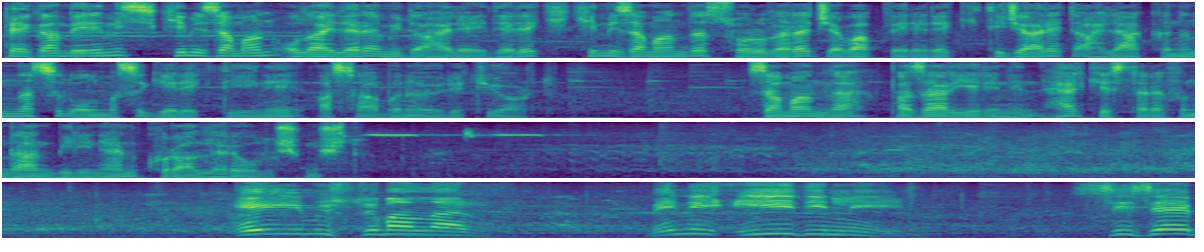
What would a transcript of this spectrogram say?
Peygamberimiz kimi zaman olaylara müdahale ederek, kimi zaman da sorulara cevap vererek ticaret ahlakının nasıl olması gerektiğini asabına öğretiyordu. Zamanla pazar yerinin herkes tarafından bilinen kuralları oluşmuştu. Ey Müslümanlar! Beni iyi dinleyin. Size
